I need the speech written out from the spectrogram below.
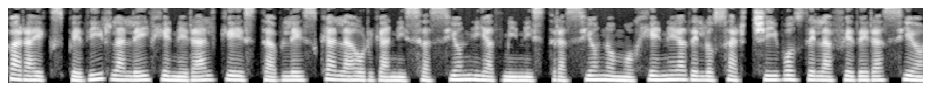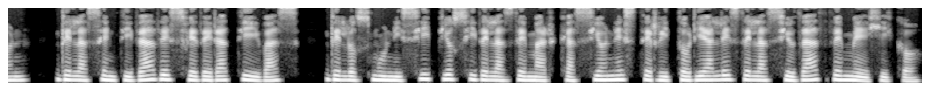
para expedir la ley general que establezca la organización y administración homogénea de los archivos de la Federación, de las entidades federativas, de los municipios y de las demarcaciones territoriales de la Ciudad de México,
